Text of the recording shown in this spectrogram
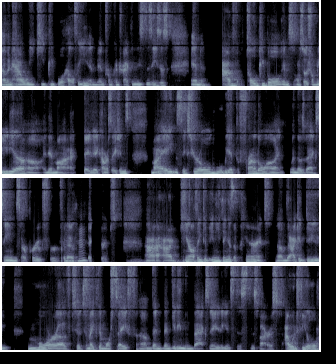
um, and how we keep people healthy and, and from contracting these diseases. And I've told people in, on social media uh, and in my day to day conversations, my eight and six year old will be at the front of the line when those vaccines are approved for, for those Mhm. age groups. I, I cannot think of anything as a parent um, that I could do more of to, to make them more safe um, than, than getting them vaccinated against this, this virus. I would feel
